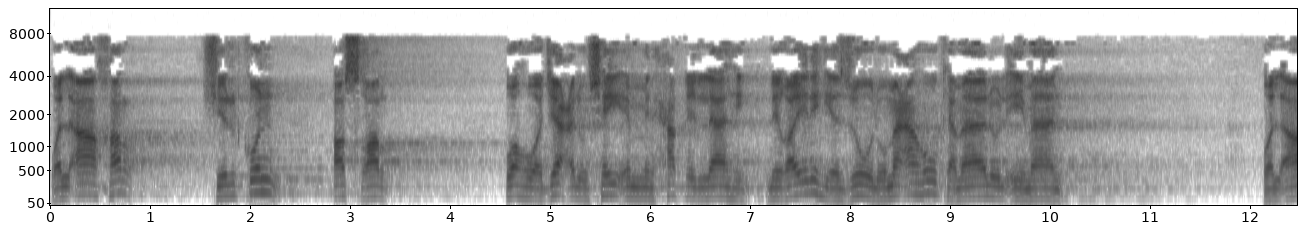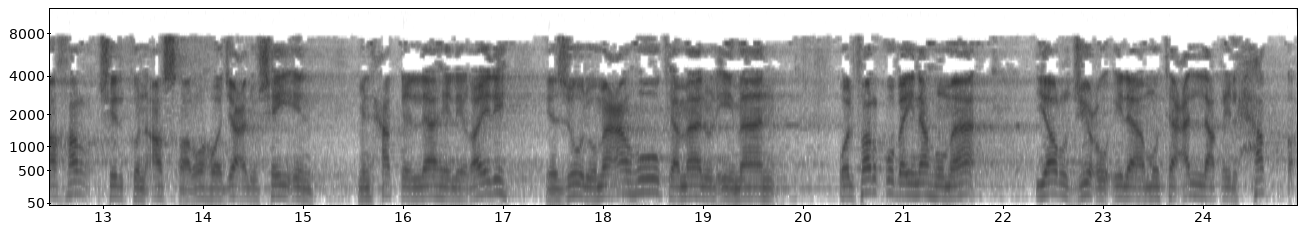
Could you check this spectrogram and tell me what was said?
والآخر شرك أصغر. وهو جعل شيء من حق الله لغيره يزول معه كمال الإيمان. والآخر شرك أصغر وهو جعل شيء من حق الله لغيره يزول معه كمال الإيمان. والفرق بينهما يرجع إلى متعلق الحق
